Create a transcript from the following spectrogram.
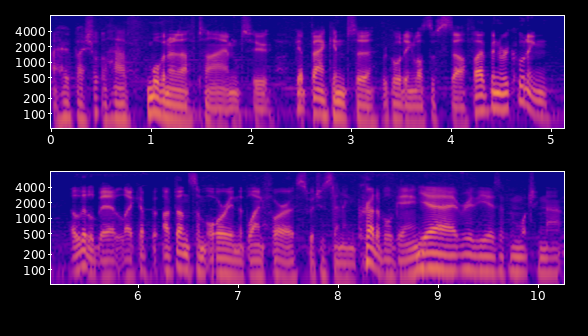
I hope I shall have more than enough time to get back into recording lots of stuff. I've been recording a little bit. Like I've, I've done some Ori in the Blind Forest, which is an incredible game. yeah, it really is. I've been watching that.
